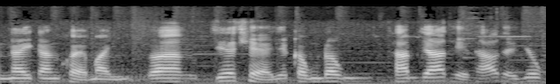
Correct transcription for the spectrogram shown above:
ngày càng khỏe mạnh và chia sẻ cho cộng đồng tham gia thể thao thể dục.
